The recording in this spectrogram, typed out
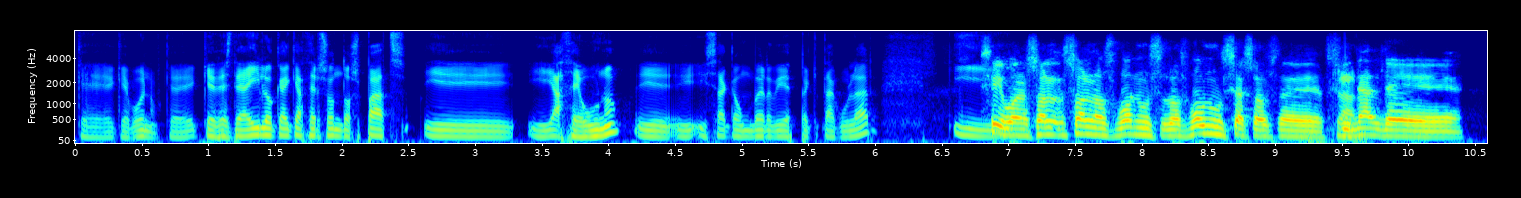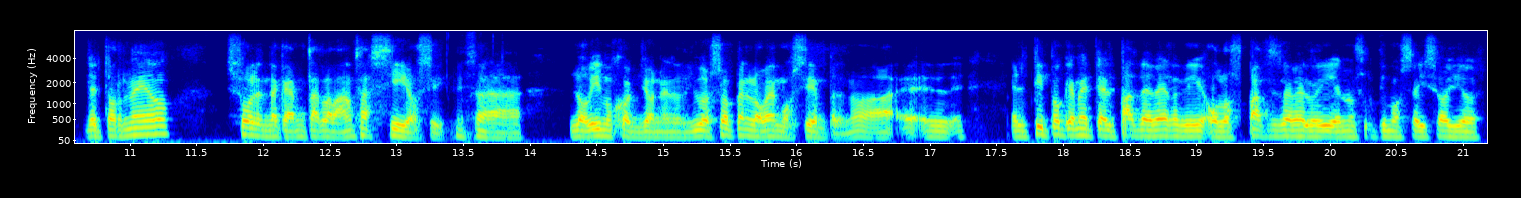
que, que bueno, que, que desde ahí lo que hay que hacer son dos pads y, y hace uno y, saca un Verdi espectacular. Y... Sí, bueno, son, son los bonus, los bonus esos de final de, de, torneo suelen decantar la balanza sí o sí. O sea, lo vimos con John en el US Open, lo vemos siempre, ¿no? El, el tipo que mete el pad de Verdi o los pads de Verdi en los últimos seis hoyos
